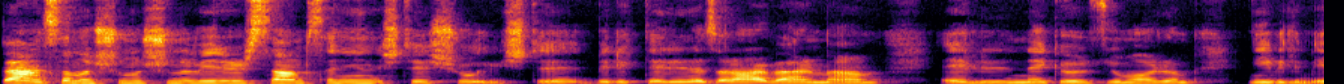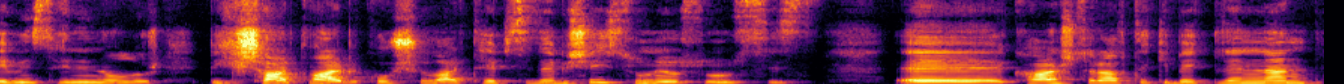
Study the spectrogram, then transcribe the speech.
Ben sana şunu şunu verirsem senin işte şu işte birlikteliğine zarar vermem, evliliğine göz yumarım, ne bileyim evin senin olur. Bir şart var, bir koşul var. Tepside bir şey sunuyorsunuz siz. Ee, karşı taraftaki beklenilen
